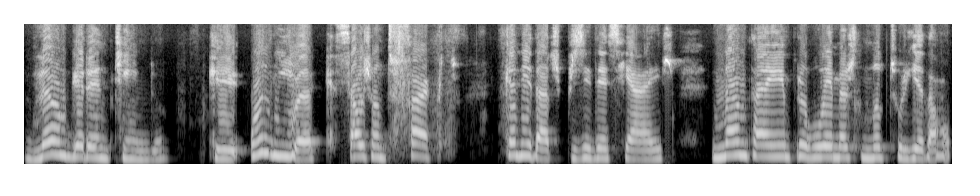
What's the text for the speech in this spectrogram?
vão garantindo que um dia que sejam de facto candidatos presidenciais não têm problemas de notoriedade.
